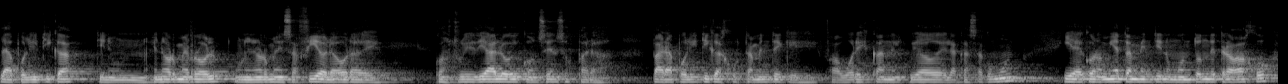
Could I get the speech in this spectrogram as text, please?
La política tiene un enorme rol, un enorme desafío a la hora de construir diálogo y consensos para, para políticas justamente que favorezcan el cuidado de la casa común y la economía también tiene un montón de trabajo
